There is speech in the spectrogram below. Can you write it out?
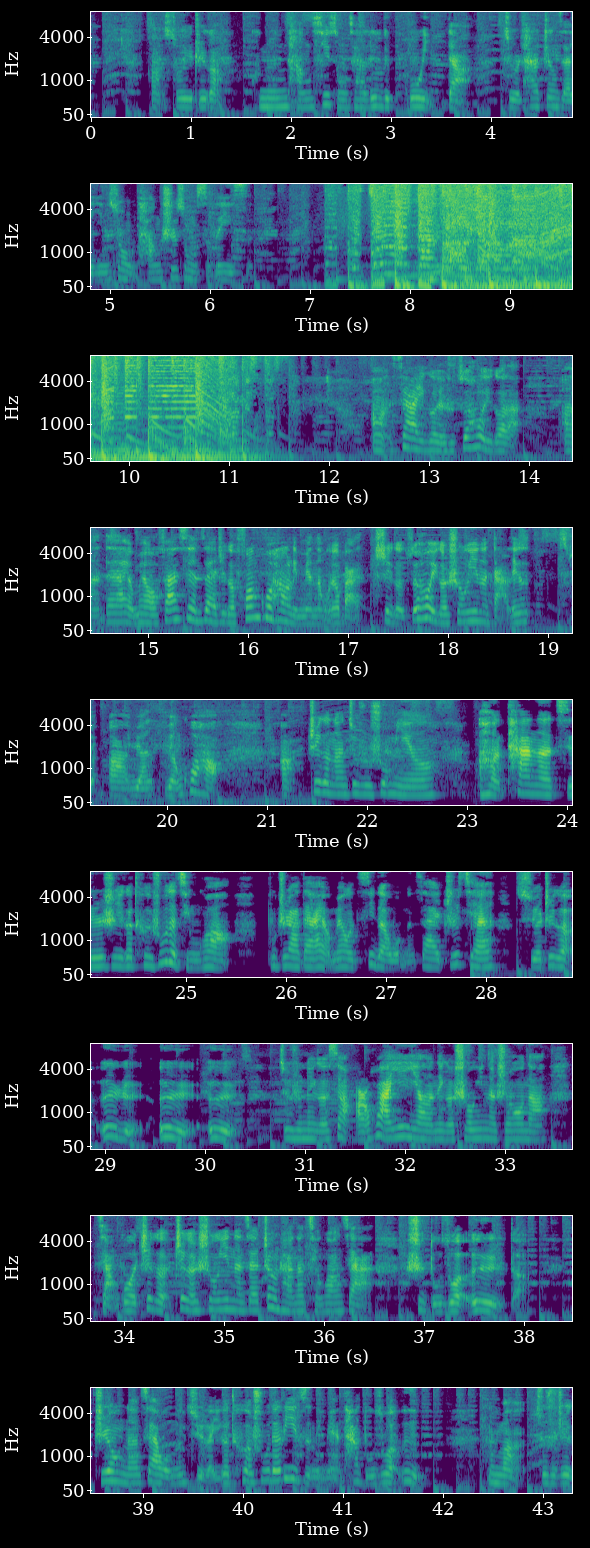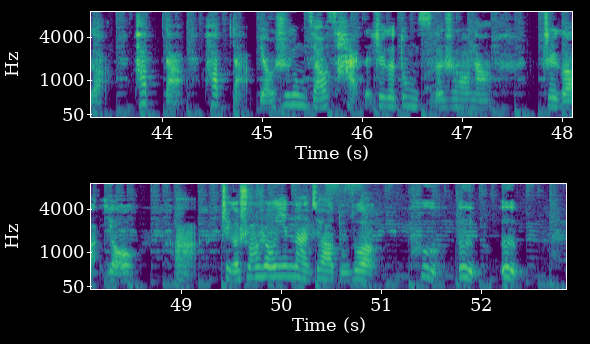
啊。所以这个可能唐诗宋词累得过一大，就是他正在吟诵唐诗宋词的意思。嗯，下一个也是最后一个了。嗯，大家有没有发现，在这个方括号里面呢，我又把这个最后一个收音呢打了一个小啊圆圆括号。啊，这个呢就是说明啊，它呢其实是一个特殊的情况。不知道大家有没有记得我们在之前学这个呃呃呃，就是那个像儿化音一样的那个收音的时候呢，讲过这个这个收音呢，在正常的情况下是读作呃的。只有呢，在我们举了一个特殊的例子里面，它读作呃那么就是这个 popda popda 表示用脚踩的这个动词的时候呢，这个有啊这个双收音呢就要读作 pu u u，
